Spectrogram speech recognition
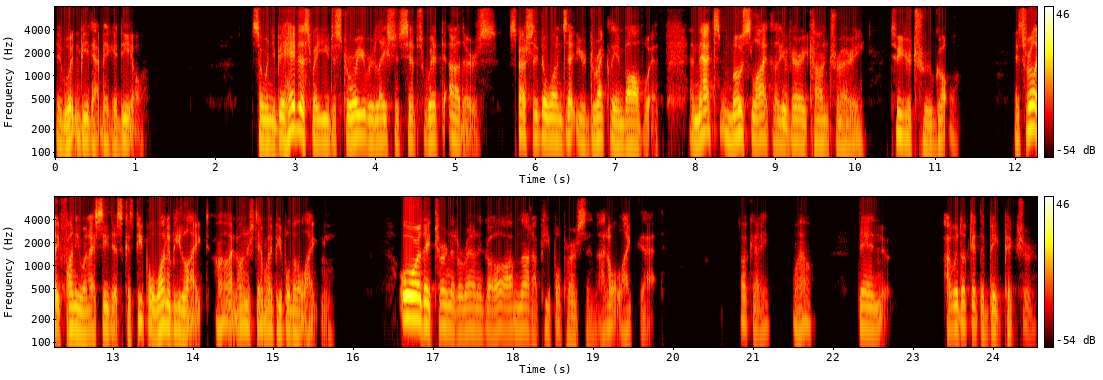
It wouldn't be that big a deal. So when you behave this way, you destroy your relationships with others, especially the ones that you're directly involved with. And that's most likely very contrary to your true goal. It's really funny when I see this because people want to be liked. Oh, I don't understand why people don't like me. Or they turn it around and go, Oh, I'm not a people person. I don't like that. Okay, well, then I would look at the big picture.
